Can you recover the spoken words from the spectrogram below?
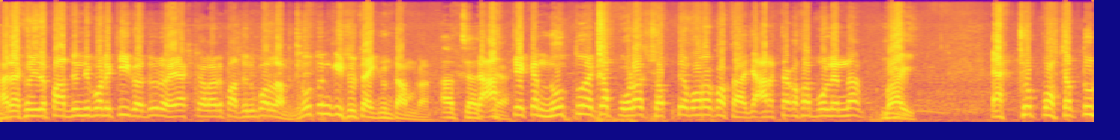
আর এখন যদি দিয়ে বলে কি কত এক কালার পাঁচজন পড়লাম। নতুন কিছু চাই কিন্তু আমরা। আচ্ছা, আচ্ছা। আজকে একটা নতুন একটা প্রোডাক্ট সবচেয়ে বড় কথা যে আরেকটা কথা বললেন না ভাই একশো পঁচাত্তর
